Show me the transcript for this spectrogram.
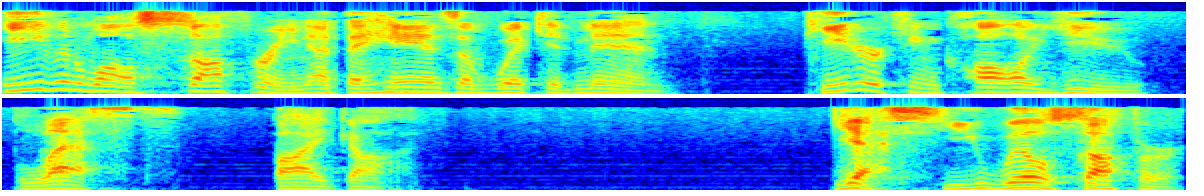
even while suffering at the hands of wicked men. Peter can call you blessed by God. Yes, you will suffer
